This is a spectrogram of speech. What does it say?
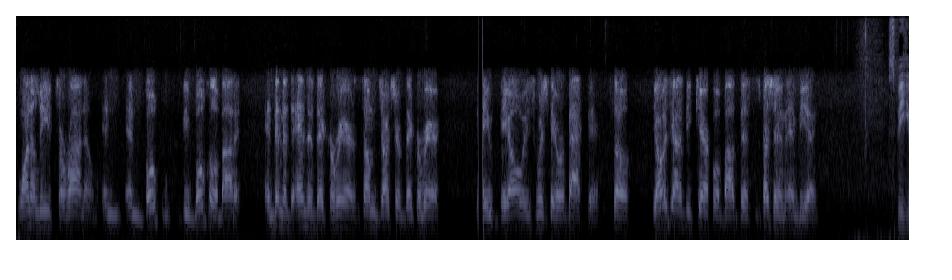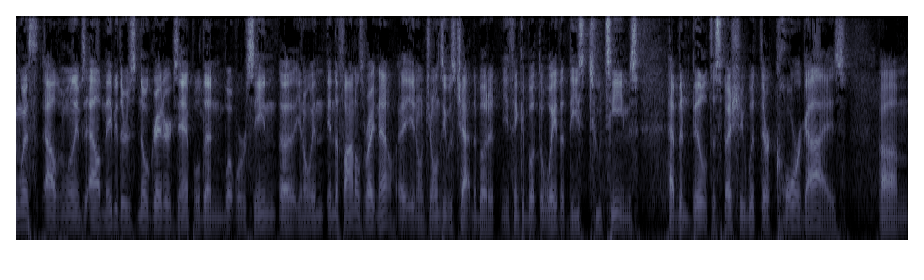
want to leave Toronto and and vocal, be vocal about it, and then at the end of their career, at some juncture of their career, they they always wish they were back there. So you always got to be careful about this, especially in the NBA speaking with Alvin Williams. Al, maybe there's no greater example than what we're seeing, uh, you know, in, in the finals right now. Uh, you know, Jonesy was chatting about it. You think about the way that these two teams have been built, especially with their core guys. Um,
